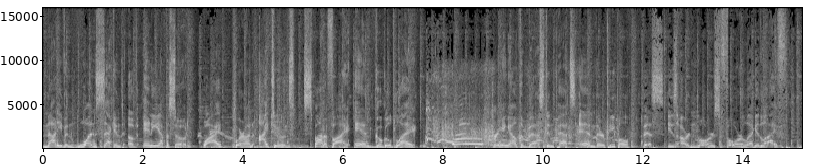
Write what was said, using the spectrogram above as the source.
not even one second of any episode. Why? We're on iTunes, Spotify, and Google Play. Bringing out the best in pets and their people, this is Arden Moore's Four Legged Life.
